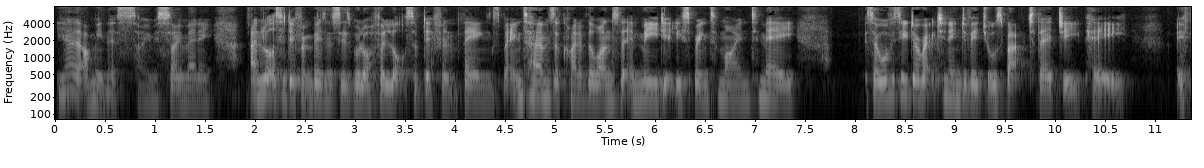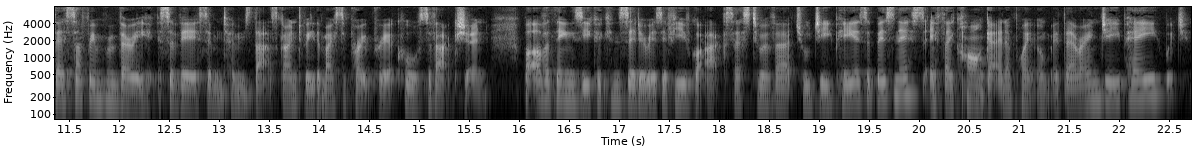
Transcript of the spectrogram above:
Yeah, I mean, there's so so many, and lots of different businesses will offer lots of different things. But in terms of kind of the ones that immediately spring to mind to me, so obviously directing individuals back to their GP. If they're suffering from very severe symptoms, that's going to be the most appropriate course of action. But other things you could consider is if you've got access to a virtual GP as a business, if they can't get an appointment with their own GP, which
